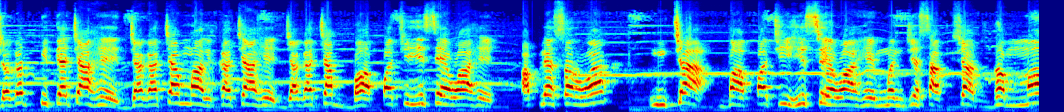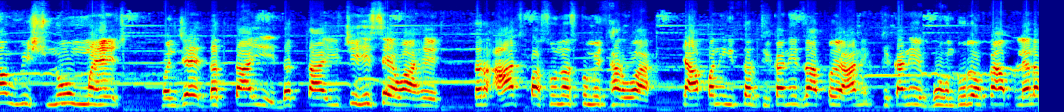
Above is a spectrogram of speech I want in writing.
जगत पित्याची आहे जगाच्या मालकाची आहे जगाच्या बापाची ही सेवा आहे. आपल्या सर्वांच्या बापाची ही सेवा आहे. म्हणजे साक्षात ब्रह्मा विष्णू महेश म्हणजे दत्ताई. दत्ताईची ही सेवा आहे. तर आजपासूनच तुम्ही ठरवा की आपण इतर ठिकाणी जातोय अनेक ठिकाणी भोंदू लोक आपल्याला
